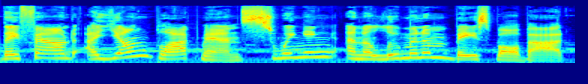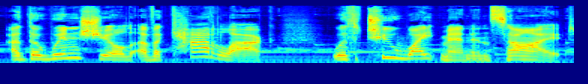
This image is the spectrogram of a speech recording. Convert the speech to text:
they found a young black man swinging an aluminum baseball bat at the windshield of a Cadillac with two white men inside.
